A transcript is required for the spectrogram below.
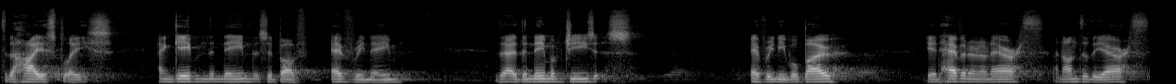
to the highest place and gave him the name that's above every name. The, the name of Jesus. Every knee will bow in heaven and on earth and under the earth,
